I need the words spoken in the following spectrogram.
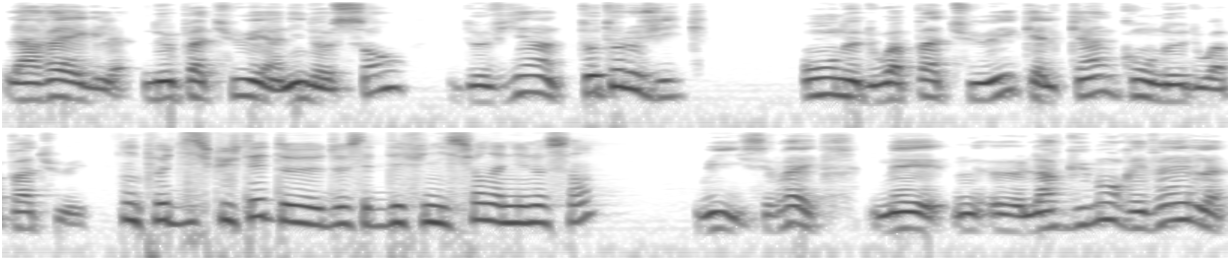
la règle ne pas tuer un innocent devient tautologique. On ne doit pas tuer quelqu'un qu'on ne doit pas tuer. On peut discuter de, cette définition d'un innocent? Oui, c'est vrai, mais euh, l'argument révèle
